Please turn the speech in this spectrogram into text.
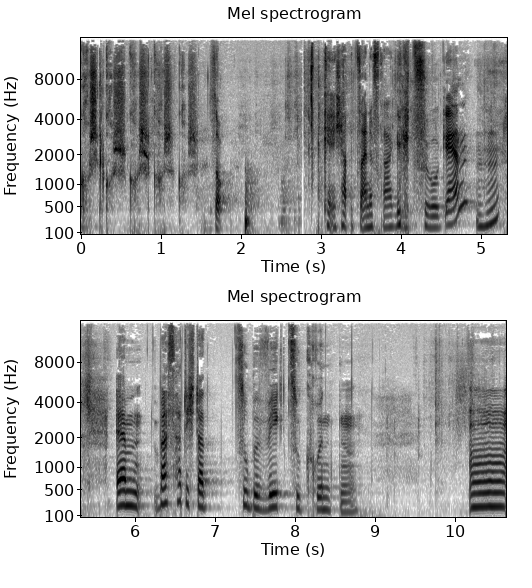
Kruschel, kruschel, kruschel, kruschel, kruschel. So. Okay, ich habe jetzt eine Frage gezogen. Ähm, was hat dich dazu bewegt zu gründen? Mm,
